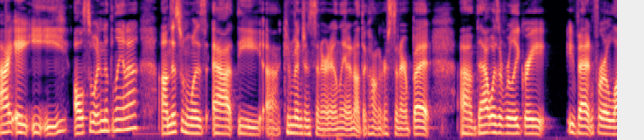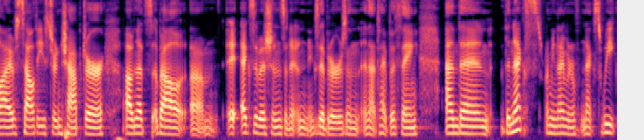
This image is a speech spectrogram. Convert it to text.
IAEE, also in Atlanta. Um, this one was at the uh, convention center in Atlanta, not the Congress Center, but um, that was a really great event for a live southeastern chapter um, that's about um, e- exhibitions and, and exhibitors and, and that type of thing and then the next i mean not even next week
